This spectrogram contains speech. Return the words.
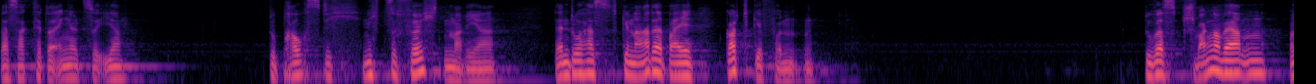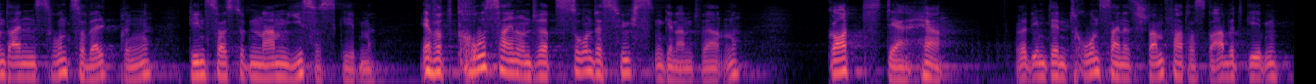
Da sagte der Engel zu ihr, du brauchst dich nicht zu fürchten, Maria, denn du hast Gnade bei Gott gefunden. Du wirst schwanger werden und einen Sohn zur Welt bringen, den sollst du den Namen Jesus geben. Er wird groß sein und wird Sohn des Höchsten genannt werden. Gott, der Herr, wird ihm den Thron seines Stammvaters David geben.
